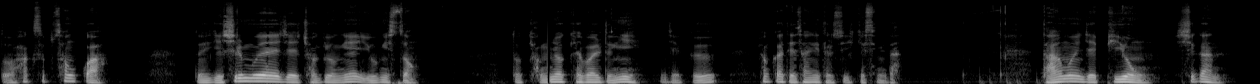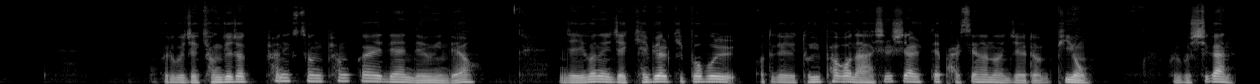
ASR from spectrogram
또 학습 성과, 또 이게 실무의 이제 적용의 용이성, 또 경력 개발 등이 이제 그 평가 대상이 될 수 있겠습니다. 다음은 이제 비용, 시간, 그리고 이제 경제적 편익성 평가에 대한 내용인데요. 이제 이거는 이제 개별 기법을 어떻게 도입하거나 실시할 때 발생하는 이제 이런 비용, 그리고 시간,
